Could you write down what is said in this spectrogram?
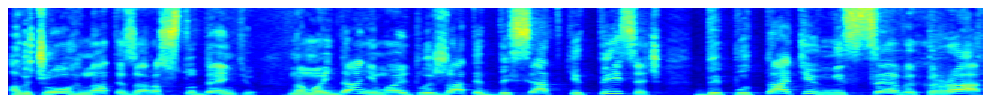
Але чого гнати зараз студентів? На Майдані мають лежати десятки тисяч депутатів місцевих рад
